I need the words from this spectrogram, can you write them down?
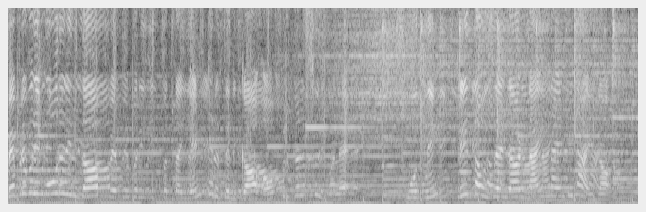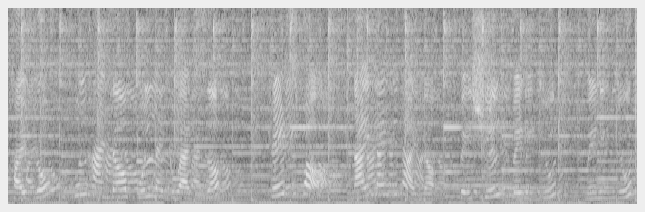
ಫೆಬ್ರವರಿ ಮೂರರಿಂದ ಫೆಬ್ರವರಿ ಇಪ್ಪತ್ತ ಎಂಟರ ತನಕ ಆಫರ್ಗಳ ಸುರಿಮಲೆ smoothening three thousand nine ninety nine hydro, full hand, full leg wax, hair spa nine ninety nine facial, pedicure manicure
